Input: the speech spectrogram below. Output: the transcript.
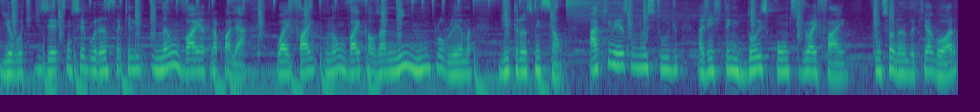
E eu vou te dizer com segurança que ele não vai atrapalhar. O Wi-Fi não vai causar nenhum problema de transmissão. Aqui mesmo no estúdio a gente tem dois pontos de Wi-Fi funcionando aqui agora,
